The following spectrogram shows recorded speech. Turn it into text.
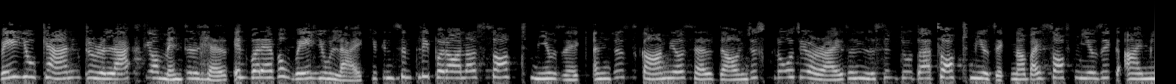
way you can to relax your mental health in whatever way you like, you can simply put on a soft music and just calm yourself down. Just close your eyes and listen to that soft music. Now by soft music, I mean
